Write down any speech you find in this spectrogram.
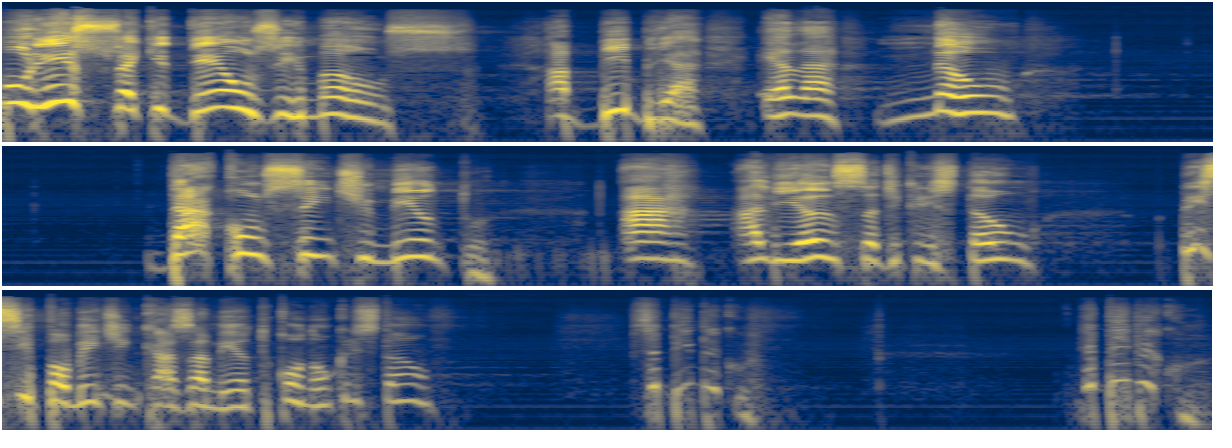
Por isso é que Deus, irmãos, a Bíblia, ela não dá consentimento à aliança de cristão, principalmente em casamento com não cristão. Isso é bíblico. É bíblico.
